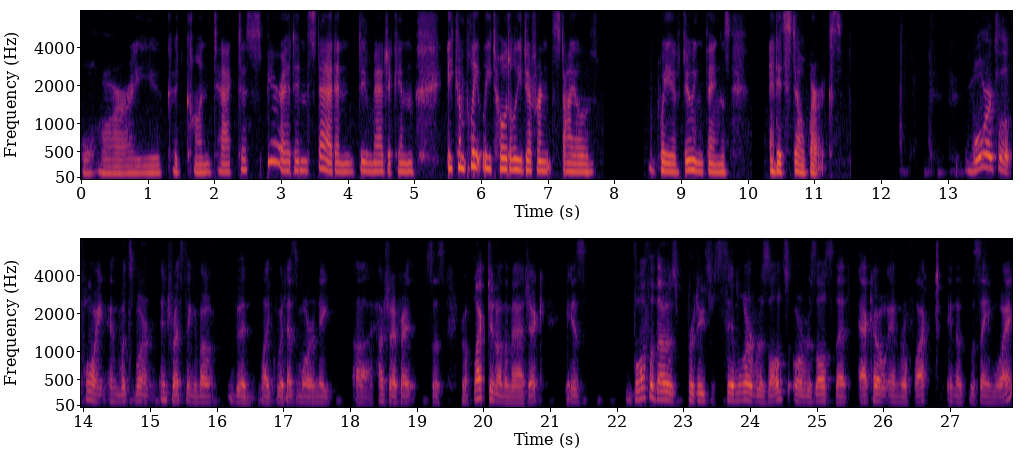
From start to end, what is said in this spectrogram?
Or you could contact a spirit instead and do magic in a completely, totally different style of way of doing things, and it still works. More to the point, and what's more interesting about the like what has more innate uh how should I phrase this reflection on the magic is both of those produce similar results or results that echo and reflect in a, the same way,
